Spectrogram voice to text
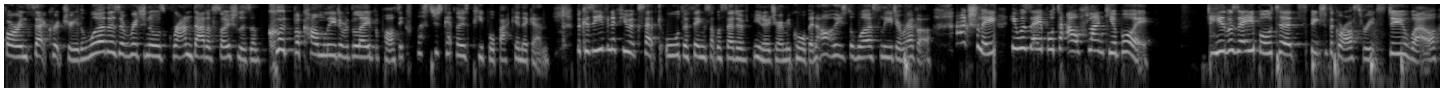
foreign secretary, the Werther's Originals granddad of socialism, could become leader of the Labour Party. Let's just get those people back in again. Because even if you accept all the things that were said of, you know, Jeremy Corbyn, oh, he's the worst leader ever, actually, he was able to outflank your boy he was able to speak to the grassroots, do well,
